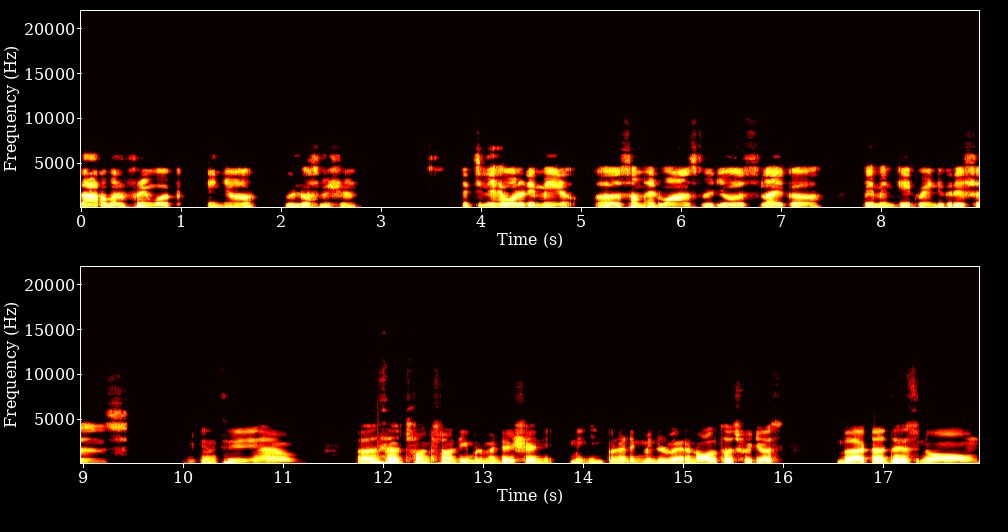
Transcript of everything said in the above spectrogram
Laravel framework in your Windows machine. Actually, I have already made uh, some advanced videos like uh, payment gateway integrations. You can see I have uh, search functionality implementation, implementing middleware and all such videos. But uh, there is no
